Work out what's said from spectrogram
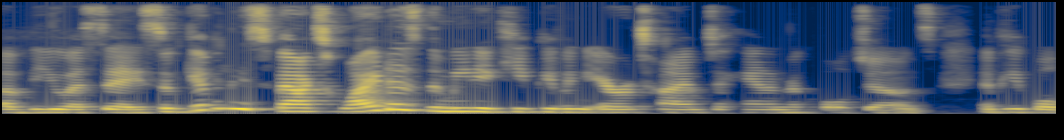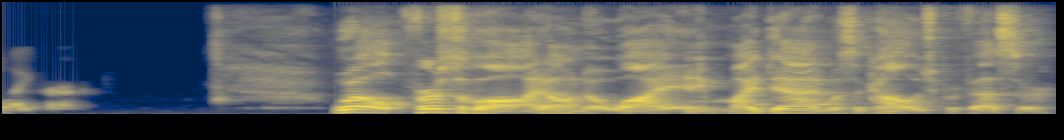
of the USA. So, given these facts, why does the media keep giving airtime to Hannah Nikole Jones and people like her? Well, first of all, I don't know why. My dad was a college professor.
